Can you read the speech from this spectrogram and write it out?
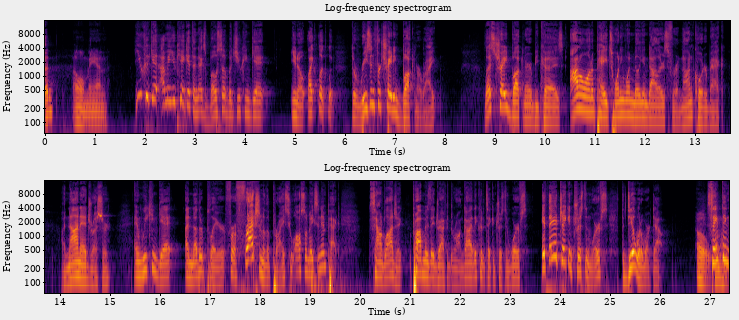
could. Oh man. you could get I mean you can't get the next Bosa, but you can get, you know, like look, look, the reason for trading Buckner, right? Let's trade Buckner because I don't want to pay $21 million for a non-quarterback, a non-edge rusher, and we can get another player for a fraction of the price who also makes an impact. Sound logic. Problem is they drafted the wrong guy. They could have taken Tristan Wirfs. If they had taken Tristan Wirfs, the deal would have worked out. Oh, Same thing.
